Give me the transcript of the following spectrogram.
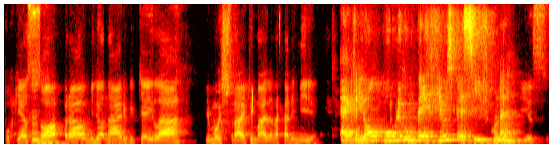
porque é só uhum. para o milionário que quer ir lá e mostrar que malha na academia. É, criou um público, um perfil específico, né? Isso,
